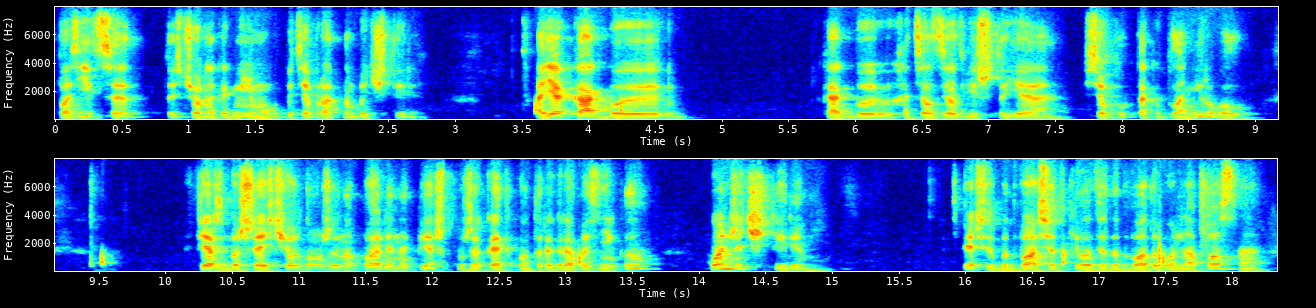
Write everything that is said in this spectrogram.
позиция, то есть черные как минимум могут быть обратно на b4. А я как бы как бы хотел сделать вид, что я все так и планировал. Ферзь b6 черные уже напали на пешку, уже какая-то контр-игра возникла. Конь g4. Теперь сейчас b2 все-таки ладья d2 довольно опасно.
